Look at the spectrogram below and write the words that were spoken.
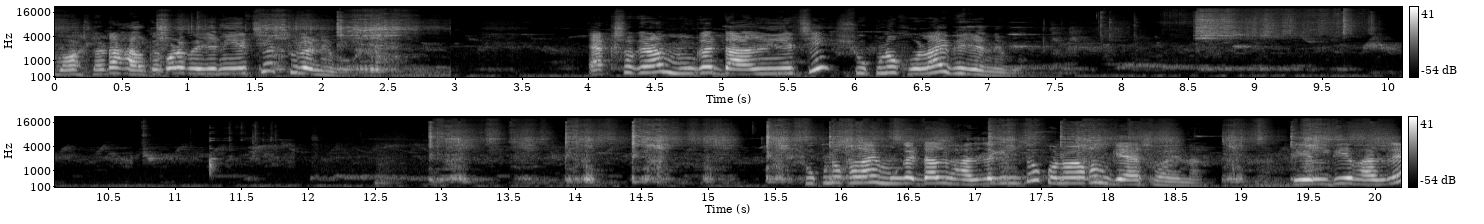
মশলাটা হালকা করে ভেজে নিয়েছি, তুলে নেব। একশো গ্রাম মুগের ডাল নিয়েছি, শুকনো খোলায় ভেজে নেব। শুকনো খোলায় মুগের ডাল ভাজলে কিন্তু কোনো রকম গ্যাস হয় না। তেল দিয়ে ভাজলে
